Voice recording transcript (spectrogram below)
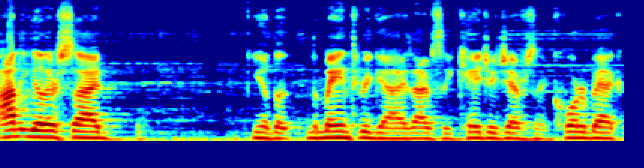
On the other side, you know, the, the main three guys, obviously KJ Jefferson at quarterback,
